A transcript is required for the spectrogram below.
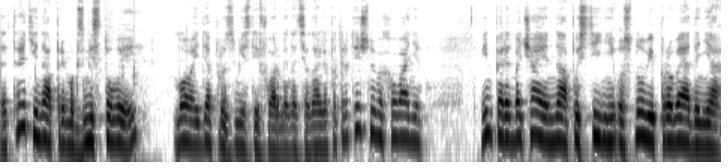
Е, Третій напрямок змістовий. Мова йде про зміст і форми національно-патріотичного виховання. Він передбачає на постійній основі проведення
